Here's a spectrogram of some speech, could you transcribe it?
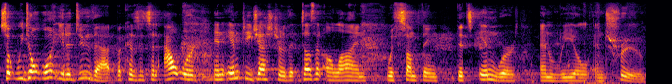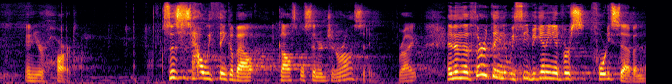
So we don't want you to do that because it's an outward and empty gesture that doesn't align with something that's inward and real and true in your heart. So this is how we think about gospel centered generosity, right? And then the third thing that we see beginning in verse 47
